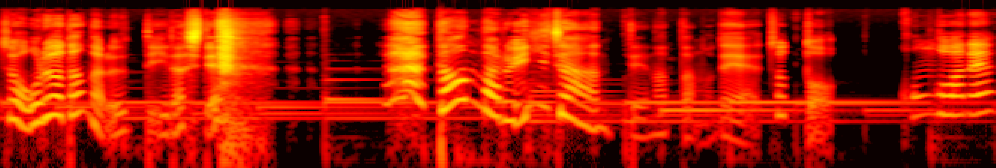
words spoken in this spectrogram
じゃあ俺はダンナルって言い出して。ダンナルいいじゃんってなったので、ちょっと今後はね、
